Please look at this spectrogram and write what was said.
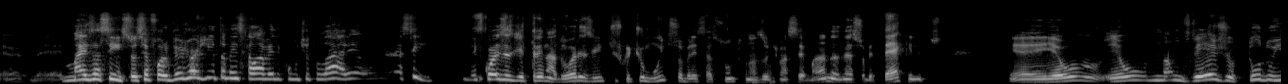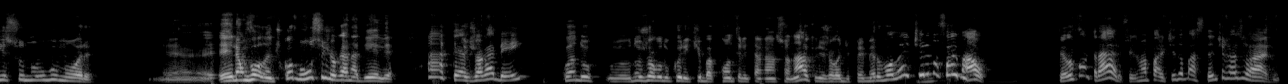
É, mas assim, se você for ver, o Jorginho também escalava ele como titular. Eu, assim, coisas de treinadores, a gente discutiu muito sobre esse assunto nas últimas semanas, né? Sobre técnicos. É, eu, eu não vejo tudo isso no Hugo Moura. É, ele é um volante comum, se jogar na dele até joga bem. Quando no jogo do Curitiba contra o Internacional, que ele jogou de primeiro volante, ele não foi mal. Pelo contrário, fez uma partida bastante razoável.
